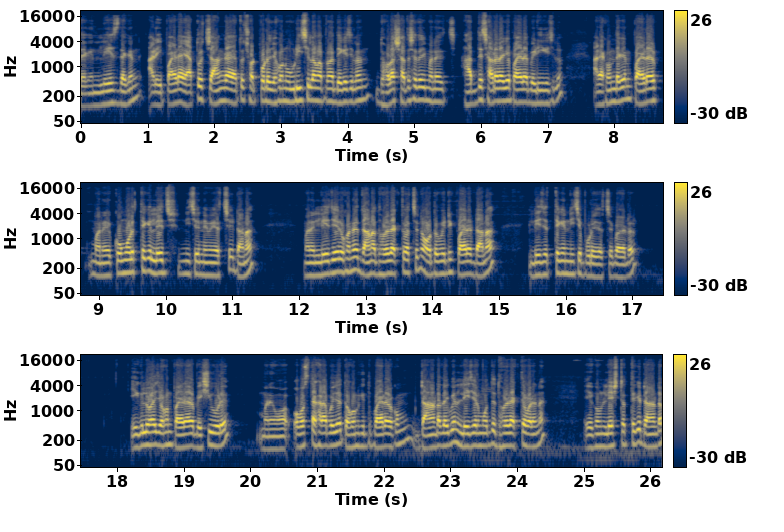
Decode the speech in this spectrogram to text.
দেখেন লেজ দেখেন। আর এই পায়রা এত চাঙ্গা, এত ছটফটে, যখন উড়িয়েছিলাম, আপনারা দেখেছিলেন, ধরার সাথে সাথেই মানে হাত দিয়ে ছাড়ার আগে পায়রা বেরিয়ে গেছিল। আর এখন দেখেন পায়রার মানে কোমরের থেকে লেজ নিচে নেমে যাচ্ছে ডানা। মানে লেজের ওখানে ডানা ধরে রাখতে পারছে না অটোমেটিক পায়রার ডানা লেজের থেকে নিচে পড়ে যাচ্ছে পায়রাটার। এগুলো হয় যখন পায়রা বেশি ওড়ে মানে অবস্থা খারাপ হয়ে যায়, তখন কিন্তু পায়রা এরকম ডানাটা দেখবেন লেজের মধ্যে ধরে রাখতে পারে না। এরকম লেজটার থেকে ডানাটা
